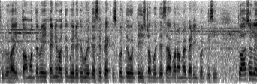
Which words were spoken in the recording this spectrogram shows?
শুরু হয়। তো আমাদেরও এখানে হয়তো এরকম হইতেছে প্র্যাকটিস করতে করতে স্টপ হইতেছে, আবার আমরা ব্যাটিং করতেছি। তো আসলে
